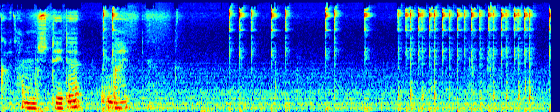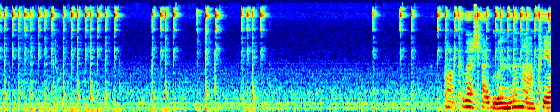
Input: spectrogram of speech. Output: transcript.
Katam bu sitede ben Arkadaşlar bunda ne yapıyor?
